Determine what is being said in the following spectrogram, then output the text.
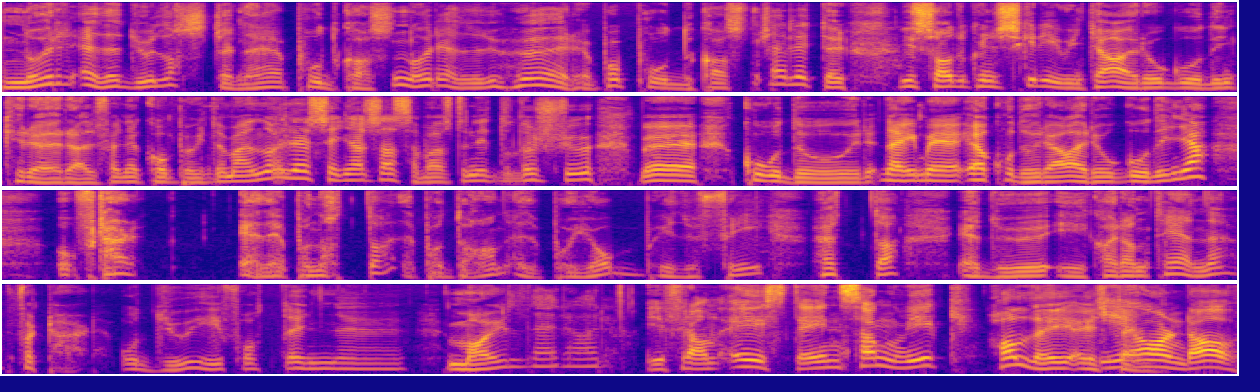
Når er det du laster ned podkasten? Når er det du hører på podkasten, kjære lytter? Vi sa du kunne skrive inn til Aro Godin krøralfa.nrk.no, eller send oss SMS til 1987 med kodeord Nei, med ja, kodeordet arogodin, ja. Og fortell. Er det på natta? Er det på dagen? Er du på jobb? Er du fri? Hytta? Er du i karantene? Fortell. Og du har fått en uh, mail der, Are. Ifra Øystein Sangvik Halløy, Øystein. i. Arendal.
